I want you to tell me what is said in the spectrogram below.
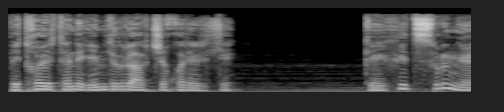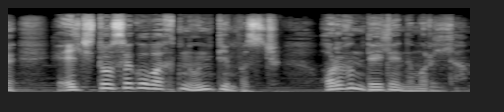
Бид хоёр таныг эмнэлэг рүү авч явахаар ирлээ. Гэхэд сүрэн ээлж дуусаагүй багт нь үндийн босч хурган дээлээ намарлаа.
